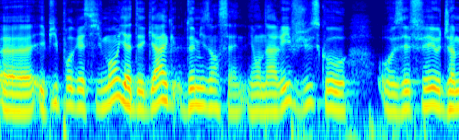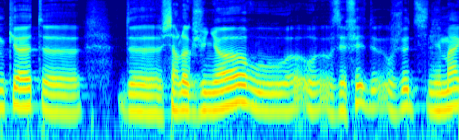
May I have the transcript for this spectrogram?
Euh, et puis progressivement, il y a des gags de mise en scène. Et on arrive jusqu'aux aux effets, au jump cut euh, de Sherlock Junior ou aux, aux effets, de, au jeu de cinéma,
